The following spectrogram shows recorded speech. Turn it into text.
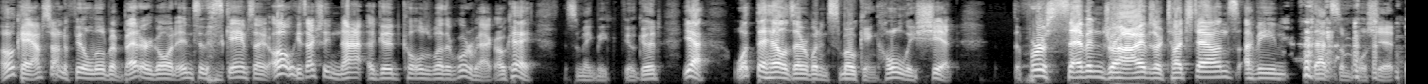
okay, I'm starting to feel a little bit better going into this game saying, oh, he's actually not a good cold weather quarterback. Okay, this will make me feel good. Yeah, what the hell is everybody smoking? Holy shit. The first seven drives are touchdowns. I mean, that's some bullshit.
